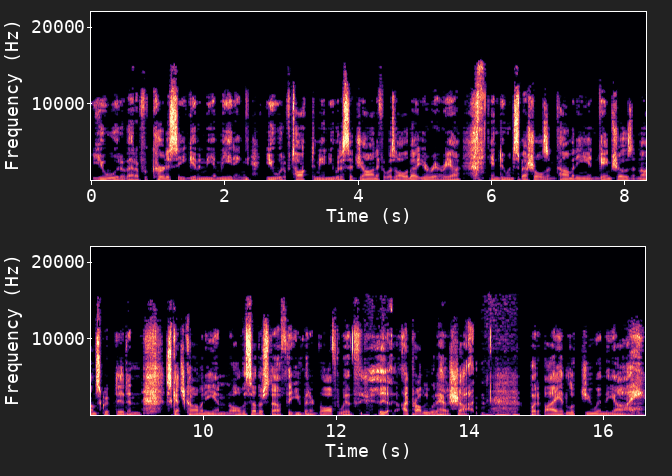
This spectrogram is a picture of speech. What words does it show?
you would have, out of courtesy, given me a meeting. You would have talked to me and you would have said, John, if it was all about your area and doing specials and comedy and game shows and non scripted and sketch comedy and all this other stuff that you've been involved with, I probably would have had a shot. But if I had looked you in the eye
